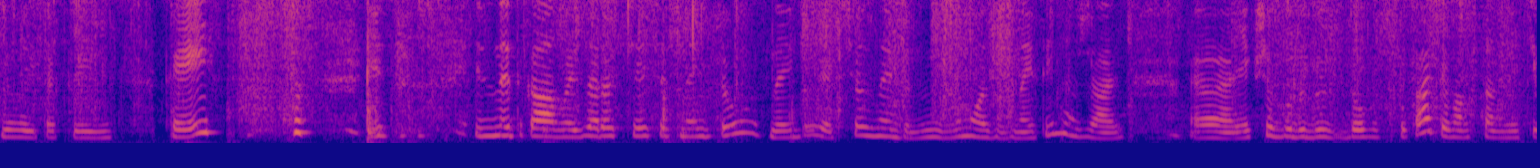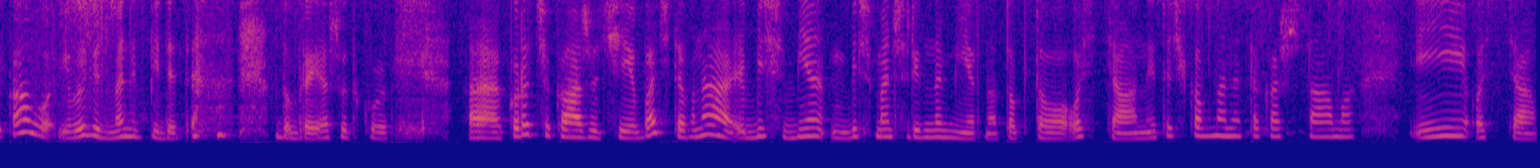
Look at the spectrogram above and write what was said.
цілий такий кейс із, із нитками. Зараз ще щось знайду, знайду, якщо знайду. Ні, не можу знайти, на жаль. Е, якщо буду дуже довго шукати, вам стане нецікаво і ви від мене підете. Добре, я шуткую. Коротше кажучи, бачите, вона більш, більш-менш рівномірна. Тобто ось ця ниточка в мене така ж сама, і ось ця.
